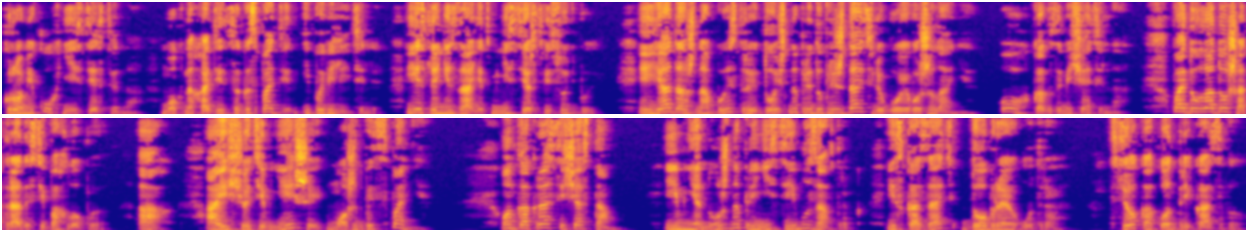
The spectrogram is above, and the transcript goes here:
кроме кухни, естественно, мог находиться господин и повелитель, если не занят в Министерстве судьбы. И я должна быстро и точно предупреждать любое его желание. Ох, как замечательно! Пойду в ладоши от радости похлопаю. Ах, а еще темнейший может быть в спальне. Он как раз сейчас там, и мне нужно принести ему завтрак и сказать «доброе утро». Все, как он приказывал.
